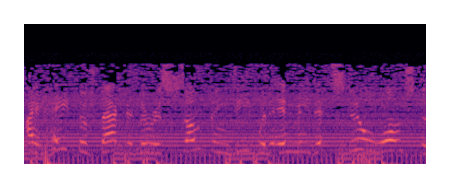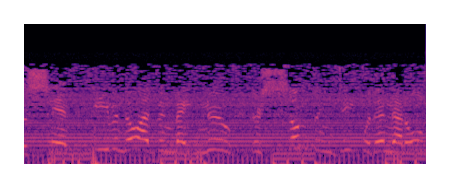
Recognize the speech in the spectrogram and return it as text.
I hate the fact that there is something deep within me that still wants to sin. Even though I've been made new, there's something deep within that old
